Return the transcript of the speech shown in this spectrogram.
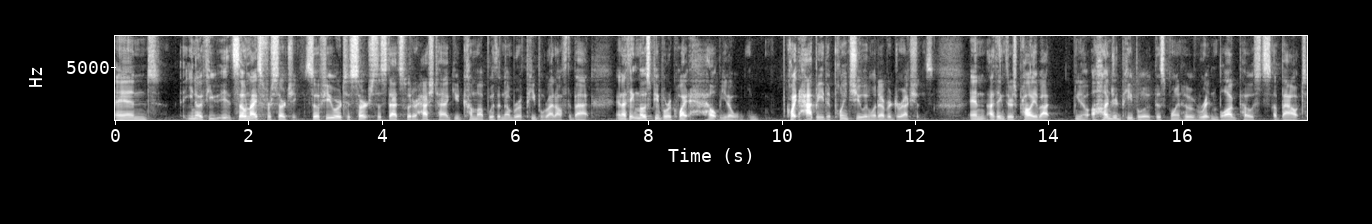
and you know, if you, it's so nice for searching. So if you were to search the Stats Twitter hashtag, you'd come up with a number of people right off the bat, and I think most people are quite help, you know, quite happy to point you in whatever directions. And I think there's probably about you know hundred people at this point who have written blog posts about.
